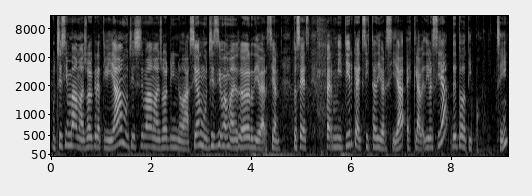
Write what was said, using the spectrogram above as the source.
Muchísima mayor creatividad, muchísima mayor innovación, muchísima mayor diversión. Entonces, permitir que exista diversidad es clave. Diversidad de todo tipo, ¿sí?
